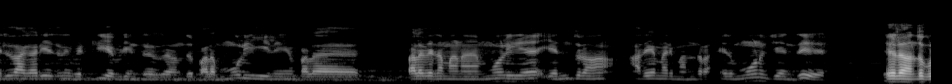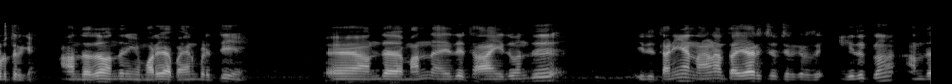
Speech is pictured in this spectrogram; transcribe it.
எல்லா காரியத்திலையும் வெற்றி அப்படின்றத வந்து பல மூலிகையிலையும் பல பல விதமான மூலிகை எந்திரம் அதே மாதிரி மந்திரம். இது மூணும் சேர்ந்து இதில் வந்து கொடுத்துருக்கேன். அந்த இதை வந்து நீங்கள் முறையாக பயன்படுத்தி அந்த மண் இது தா இது வந்து இது தனியாக நானாக தயாரித்து வச்சுருக்கிறது. இதுக்கும் அந்த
